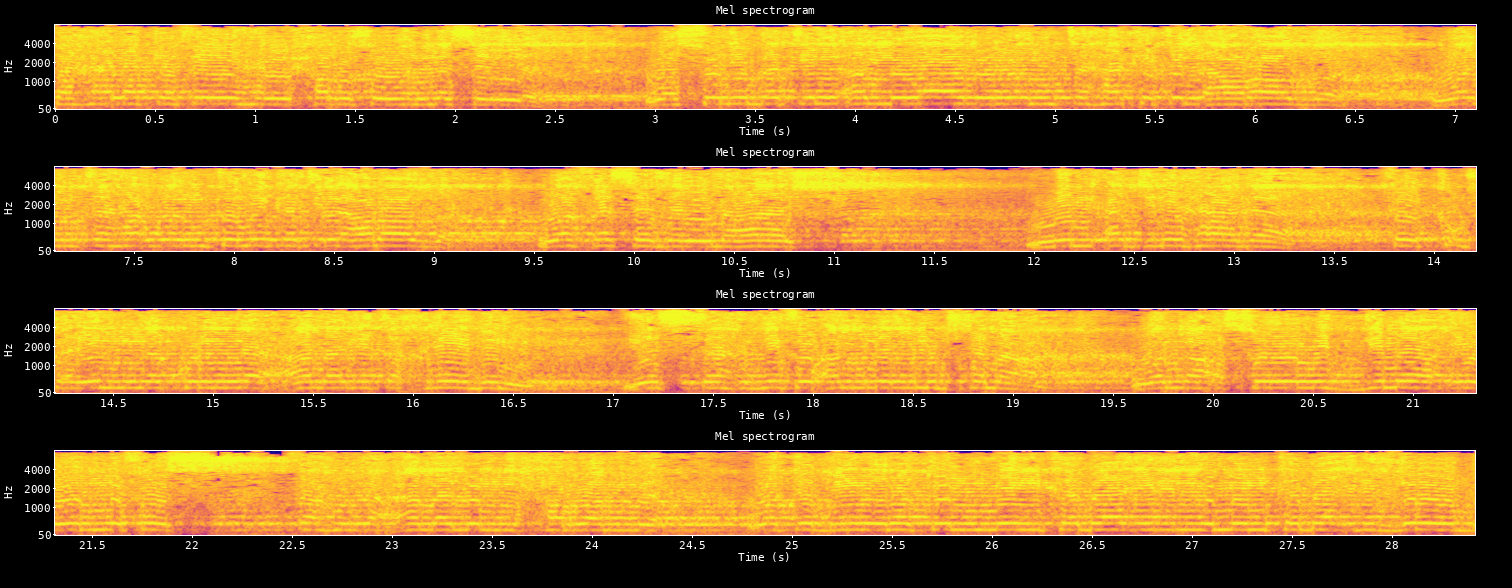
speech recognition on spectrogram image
فهلك فيها الحرث والنسل وسلبت الأموال وانتهكت الأعراض وانتهى وانتهكت الأعراض وفسد المعاش من أجل هذا فإن كل عمل تخريب يستهدف أمن المجتمع ومعصوم الدماء والنفوس فهو عمل محرم وكبيرة من كبائر من كبائر الذنوب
